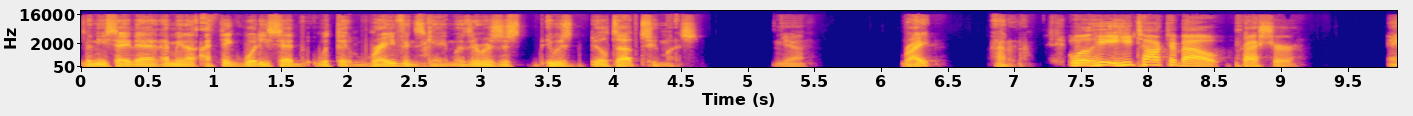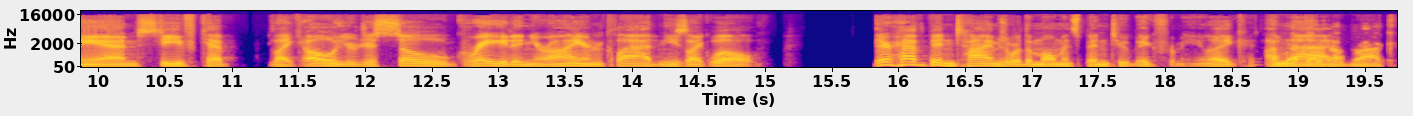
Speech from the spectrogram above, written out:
Didn't he say that? I mean, I think what he said with the Ravens game was there was just it was built up too much. Yeah. Right? I don't know. Well, he he talked about pressure, and Steve kept like, "Oh, you're just so great and you're ironclad," and he's like, "Well." There have been times where the moment's been too big for me. Like I'm not about Brock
